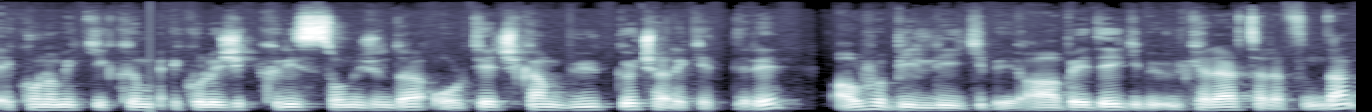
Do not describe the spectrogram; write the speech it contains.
ekonomik yıkım, ekolojik kriz sonucunda ortaya çıkan büyük göç hareketleri Avrupa Birliği gibi, ABD gibi ülkeler tarafından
